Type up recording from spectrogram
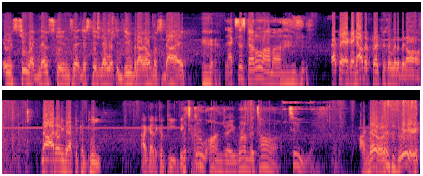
It was two like no skins that just didn't know what to do, but I almost died. Lexus got a llama. Okay, okay, now the pressure's a little bit off. No, I don't even have to compete. I gotta compete big Let's time. go, Andre. We're on the top two. I know, this is weird.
